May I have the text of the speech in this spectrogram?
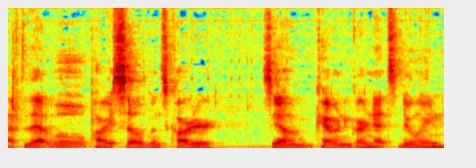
after that we'll probably sell Vince Carter, see how Kevin Garnett's doing,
